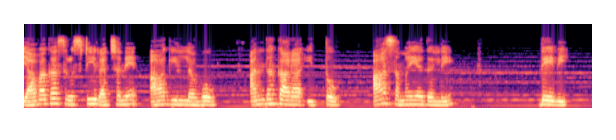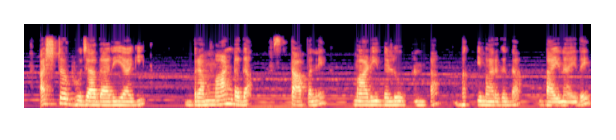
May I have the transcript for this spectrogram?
ಯಾವಾಗ ಸೃಷ್ಟಿ ರಚನೆ ಆಗಿಲ್ಲವೋ, ಅಂಧಕಾರ ಇತ್ತೋ, ಆ ಸಮಯದಲ್ಲಿ ದೇವಿ ಅಷ್ಟಭುಜಾಧಾರಿಯಾಗಿ ಬ್ರಹ್ಮಾಂಡದ ಸ್ಥಾಪನೆ ಮಾಡಿದಳು ಅಂತ ಭಕ್ತಿ ಮಾರ್ಗದ ಗಾಯನ ಇದೆ.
